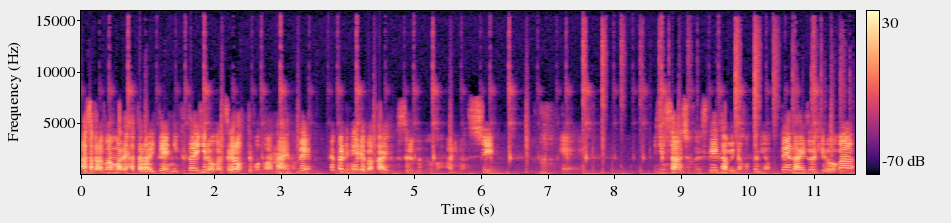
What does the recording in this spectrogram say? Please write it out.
朝から晩まで働いて肉体疲労がゼロってことはないので、やっぱり寝れば回復する部分はありますし、えー、1日3食ですね、食べたことによって内臓疲労が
